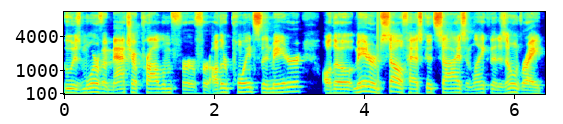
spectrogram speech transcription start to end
who is more of a matchup problem for for other points than Madar. Although Madar himself has good size and length in his own right,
